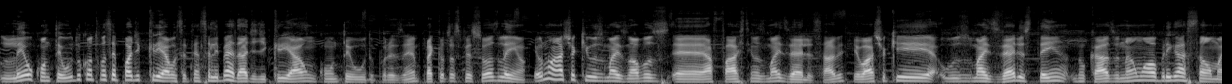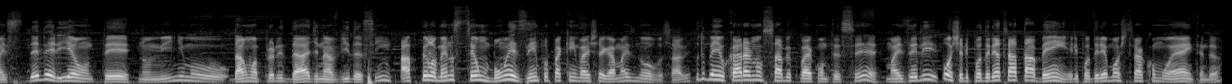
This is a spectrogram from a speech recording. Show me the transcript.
lê o conteúdo quanto você pode criar. Você tem essa liberdade de criar um conteúdo, por exemplo, para que outras pessoas leiam. Eu não acho que os mais novos é, afastem os mais velhos, sabe? Eu acho que os mais velhos têm, no caso, não uma obrigação, mas deveriam ter, no mínimo, dar uma prioridade na vida assim, a pelo menos ser um bom exemplo para quem vai chegar mais novo, sabe? Tudo bem, o cara não sabe o que vai acontecer, mas ele, poxa, ele poderia tratar bem, ele poderia mostrar como é, entendeu?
